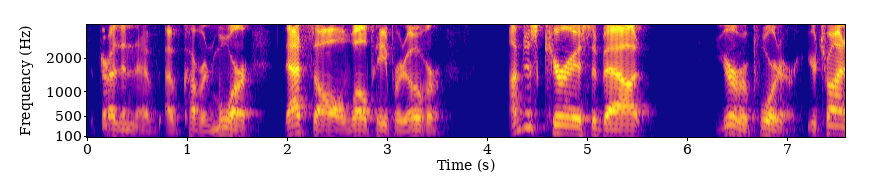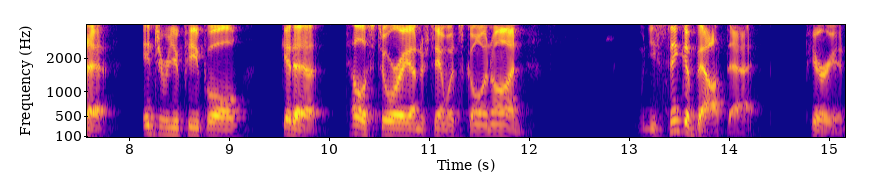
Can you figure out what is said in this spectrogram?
The president have, have covered more. That's all well papered over. I'm just curious about you're a reporter. You're trying to interview people, get a tell a story, understand what's going on. When you think about that period,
